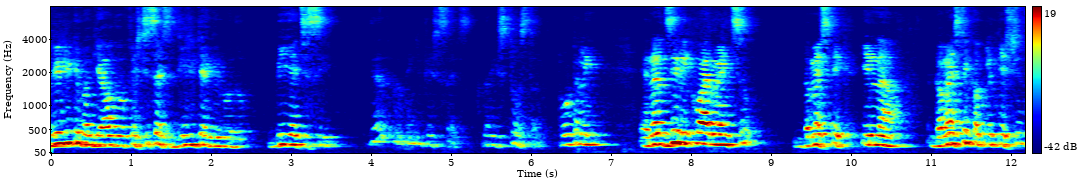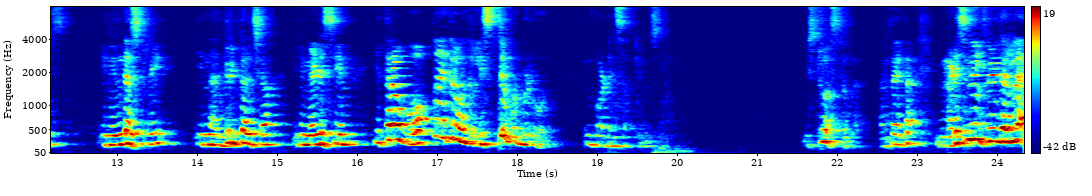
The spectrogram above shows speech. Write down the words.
ಡಿ ಡಿ ಟಿ ಬಗ್ಗೆ ಯಾವುದು ಫೆಸ್ಟಿಸೈಡ್ಸ್ ಡಿ ಡಿ ಟಿ ಆಗಿರ್ಬೋದು ಬಿ ಎಚ್ ಸಿ ಫೆಸ್ಟಿಸೈಡ್ಸ್ ಅಂದರೆ ಇಷ್ಟು ಅಷ್ಟು. Totally energy requirements domestic in domestic applications in industry in agriculture in medicine ಈ ತರ ಹೋಗ್ತಾ ಇದ್ರೆ ಒಂದು ಲಿಸ್ಟೇ ಕೊಟ್ಬಿಡ್ಬೋದು. ಇಂಪಾರ್ಟೆನ್ಸ್ ಆಫ್ ಕೆಮಿಸ್ಟ್ರಿ ಇಷ್ಟು ಅಷ್ಟಲ್ಲ ಅರ್ಥ ಆಯ್ತಾ? ಮೆಡಿಸಿನಲ್ ಫೀಲ್ಡ್ ಅಲ್ಲೇ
